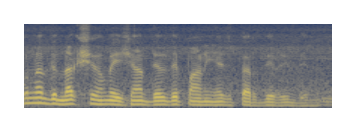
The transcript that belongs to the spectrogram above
ਉਹਨਾਂ ਦੇ ਨਕਸ਼ ਹਮੇਸ਼ਾ ਦਿਲ ਦੇ ਪਾਣੀਆਂ 'ਚ ਤਰਦੇ ਰਹਿੰਦੇ ਨੇ।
